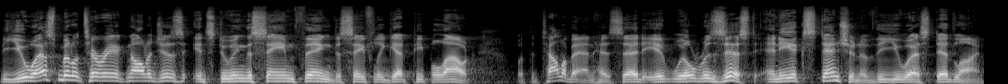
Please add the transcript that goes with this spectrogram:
The U.S. military acknowledges it's doing the same thing to safely get people out. But the Taliban has said it will resist any extension of the U.S. deadline.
